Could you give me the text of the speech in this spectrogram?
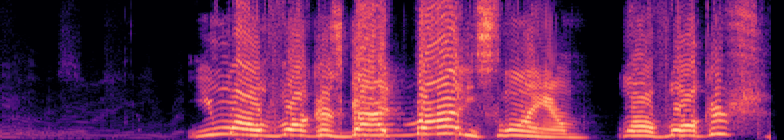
You motherfuckers got body slam, motherfuckers.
